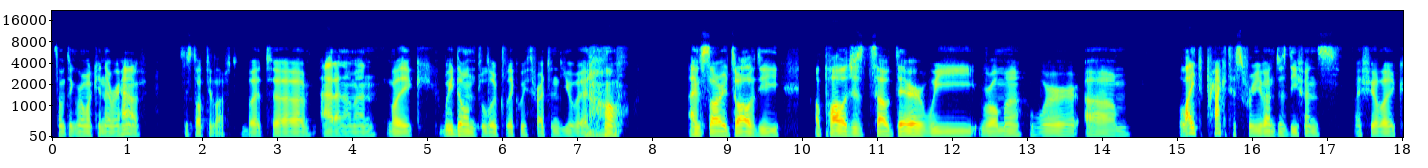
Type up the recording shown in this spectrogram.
something Roma can never have since Totti left. But uh, I don't know, man. Like we don't look like we threatened Juve at all. I'm sorry to all of the apologists out there. We Roma were um, light practice for Juventus defense. I feel like.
